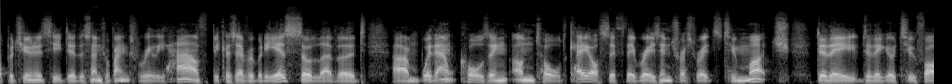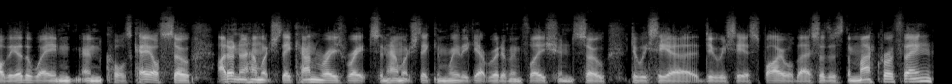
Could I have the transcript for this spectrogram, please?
opportunity do the central banks really have because everybody is so levered um, without causing untold chaos? If they raise interest rates too much, do they do they go too far the other way and, and cause chaos? So I don't know how much they can raise raise rates and how much they can really get rid of inflation. So do we see a do we see a spiral there? So there's the macro thing,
